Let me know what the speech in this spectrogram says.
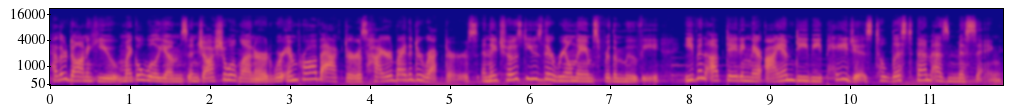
Heather Donahue, Michael Williams, and Joshua Leonard were improv actors hired by the directors, and they chose to use their real names for the movie, even updating their IMDb pages to list them as missing.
